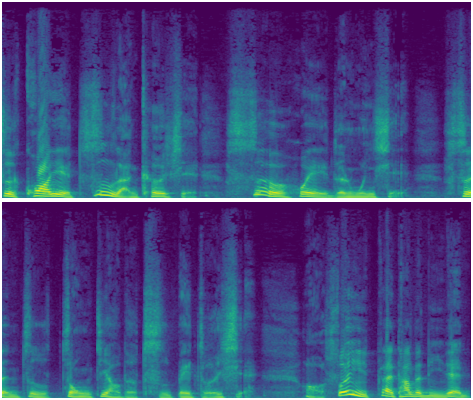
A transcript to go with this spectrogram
是跨越自然科学、社会人文学，甚至宗教的慈悲哲学，哦，所以在他的理念，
